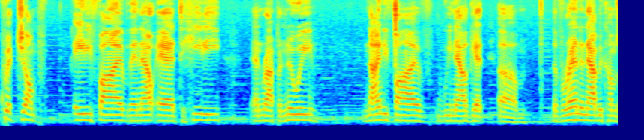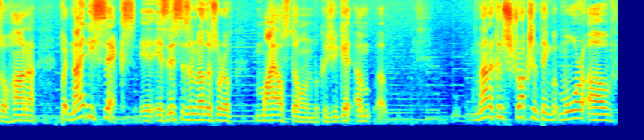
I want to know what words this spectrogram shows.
quick jump, 85. They now add Tahiti and Rapa Nui. 95. We now get um, the veranda now becomes Ohana. But 96 is, is this is another sort of milestone because you get a, a not a construction thing, but more of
